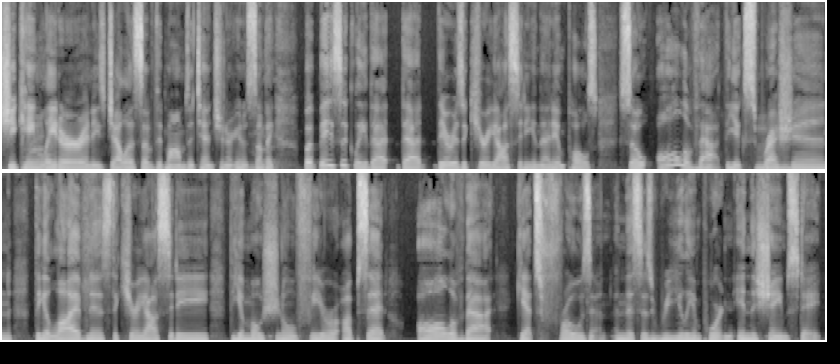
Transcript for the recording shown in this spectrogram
she came Right, later and he's jealous of the mom's attention or, you know, something. Right. But basically, that that there is a curiosity in that impulse. So all of that, the mm-hmm. expression, the aliveness, the curiosity, the emotional fear or upset, all of that gets frozen. And this is really important in the shame state.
